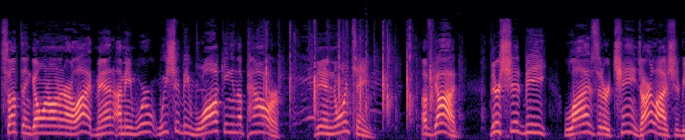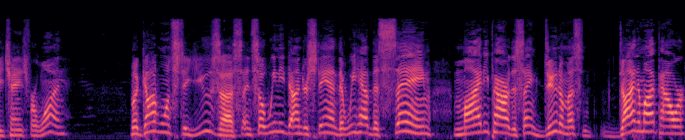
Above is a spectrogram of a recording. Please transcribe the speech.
something going on in our life, man. I mean, we're, we should be walking in the power, the anointing of God. There should be lives that are changed. Our lives should be changed for one. But God wants to use us, and so we need to understand that we have the same mighty power, the same dunamis, dynamite power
